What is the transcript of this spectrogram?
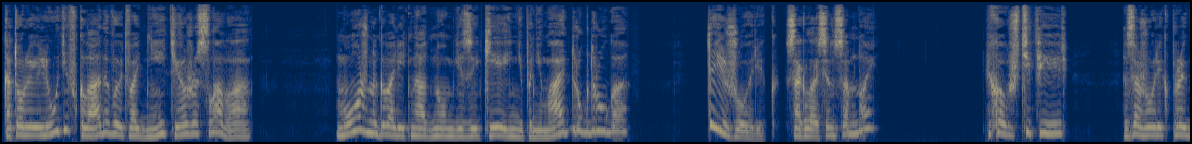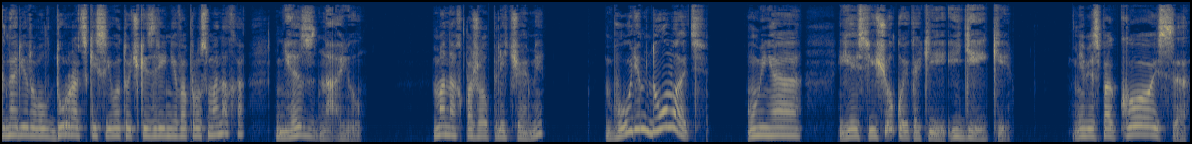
которые люди вкладывают в одни и те же слова. Можно говорить на одном языке и не понимать друг друга. Ты, Жорик, согласен со мной? И как же теперь? Зажорик проигнорировал дурацкий с его точки зрения вопрос монаха. «Не знаю». Монах пожал плечами. «Будем думать. У меня есть еще кое-какие идейки». «Не беспокойся».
